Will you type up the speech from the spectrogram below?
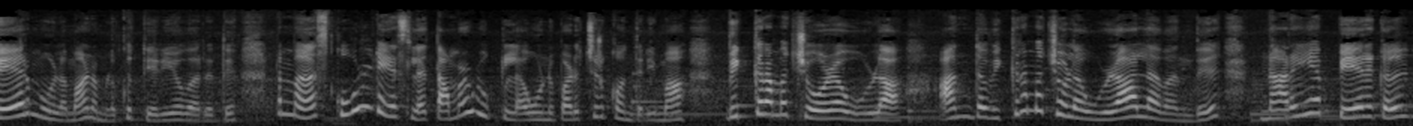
பேர் மூலமாக நம்மளுக்கு தெரிய வருது. நம்ம ஸ்கூல் டேஸில் தமிழ் புக்கில் ஒன்று படிச்சிருக்கோம் தெரியுமா? விக்ரம விக்ரமச்சோழ உலா. அந்த விக்ரமச்சோழ உலாவில் வந்து நிறைய பேர்கள்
